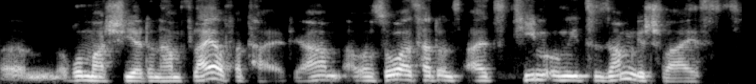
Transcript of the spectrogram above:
ähm, rummarschiert und haben Flyer verteilt, ja. Aber sowas hat uns als Team irgendwie zusammengeschweißt.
